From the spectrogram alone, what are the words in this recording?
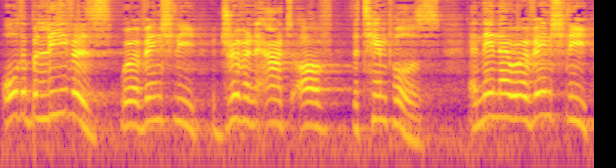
All the believers were eventually driven out of the temples. And then they were eventually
